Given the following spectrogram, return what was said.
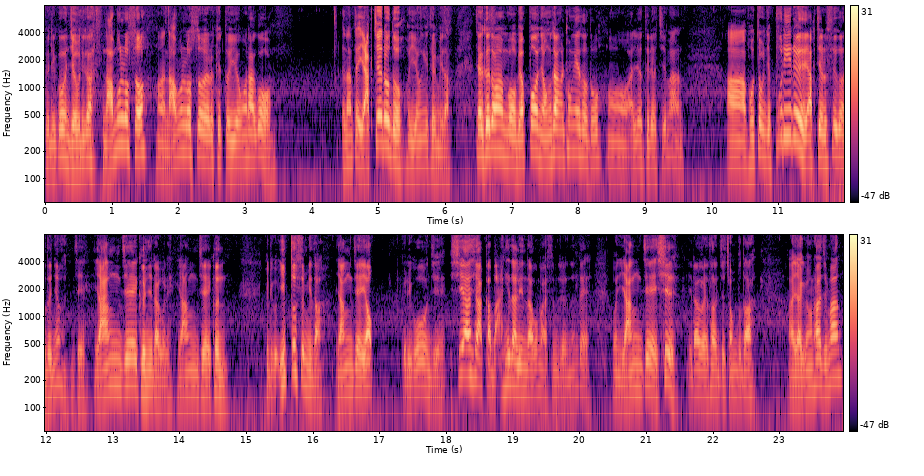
그리고 이제 우리가 나물로서 어, 나물로서 이렇게 또 이용을 하고 그다음 또 약재로도 이용이 됩니다. 제가 그동안 뭐 몇 번 영상을 통해서도 어, 알려드렸지만 아, 보통 이제 뿌리를 약재로 쓰거든요. 이제 양재근이라고 그래. 양재근. 그리고 잎도 씁니다. 양재엽. 그리고 이제 씨앗이 아까 많이 달린다고 말씀드렸는데 이건 양재실이라고 해서 이제 전부 다 아, 약용을 하지만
